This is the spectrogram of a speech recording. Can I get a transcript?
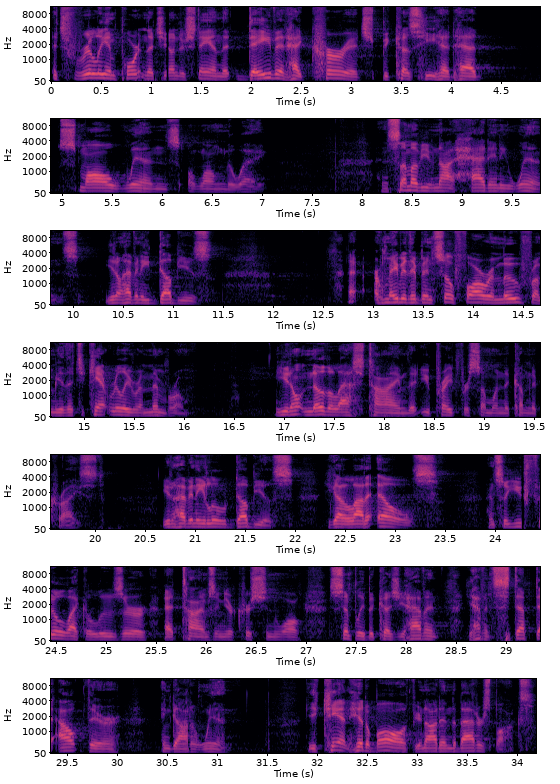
It's really important that you understand that David had courage because he had had small wins along the way. And some of you have not had any wins. You don't have any W's. Or maybe they've been so far removed from you that you can't really remember them. You don't know the last time that you prayed for someone to come to Christ. You don't have any little W's. You got a lot of L's. And so you feel like a loser at times in your Christian walk simply because you haven't, you haven't stepped out there and got a win. You can't hit a ball if you're not in the batter's box.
